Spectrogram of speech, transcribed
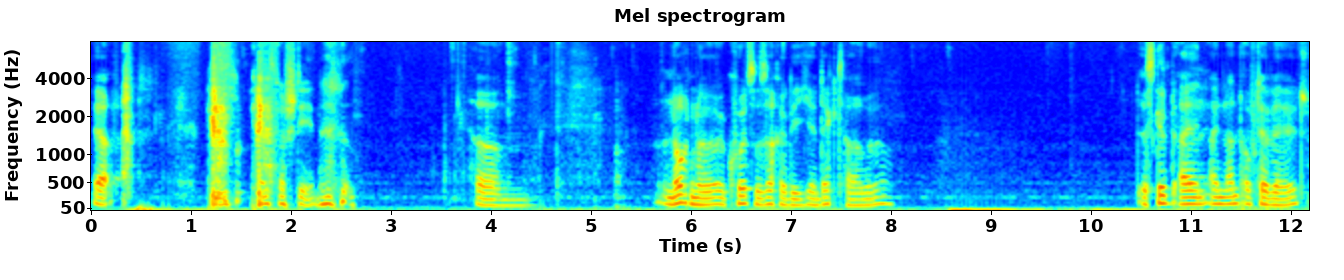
ja. Kann ich verstehen. Ähm, noch eine kurze Sache, die ich entdeckt habe. Es gibt ein, ein Land auf der Welt.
